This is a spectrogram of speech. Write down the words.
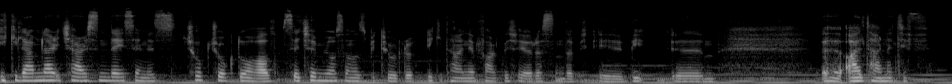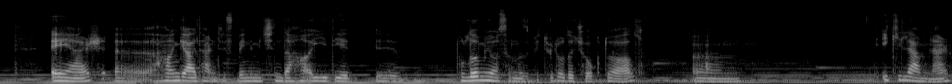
İkilemler içerisindeyseniz çok çok doğal. Seçemiyorsanız bir türlü iki tane farklı şey arasında bir, e, bir e, e, alternatif eğer e, hangi alternatif benim için daha iyi diye e, bulamıyorsanız bir türlü o da çok doğal. E, ikilemler, e,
